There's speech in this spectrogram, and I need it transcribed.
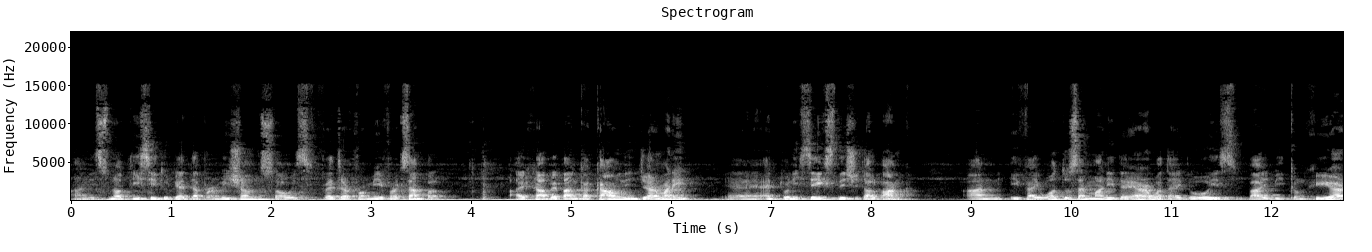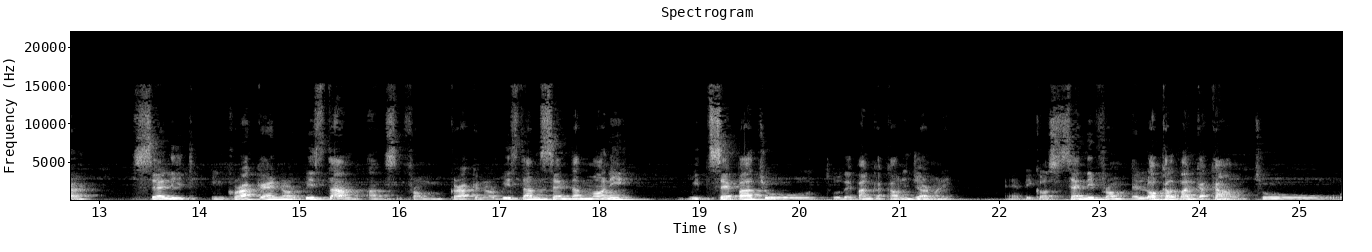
and it's not easy to get that permission so it's better for me. For example i have a bank account in germany uh, n26 digital bank and if i want to send money there what i do is buy bitcoin here sell it in kraken or bitstamp and from kraken or bitstamp send that money with SEPA to, to the bank account in germany. Uh, because sending from a local bank account to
